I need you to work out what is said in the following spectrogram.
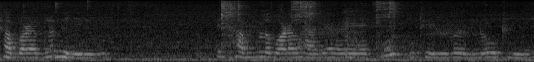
সব বড়াগুলো ভেজে নেব। এই সবগুলো বড়া ভাজা হয়ে গেছে, উঠিয়ে নেব, এগুলো উঠে নেব।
